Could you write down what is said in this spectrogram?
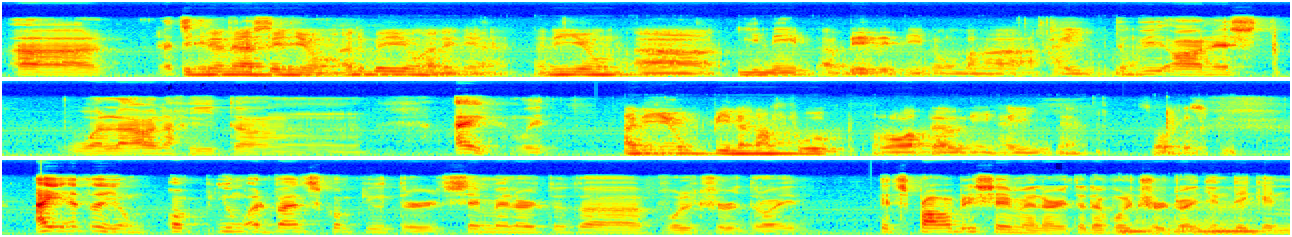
Uh, that's Tignan natin yung, ano ba yung ano niya? Ano yung ah, innate ability ng mga hyena? To be honest, wala ako nakitang... Ay, wait. Ano yung pinaka full throttle ni hyena? so to speak. Ay, ito, yung, yung advanced computer, similar to the Vulture Droid. It's probably similar to the Vulture Droid, yung they Mm. can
